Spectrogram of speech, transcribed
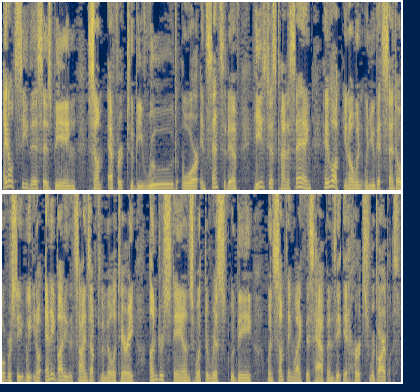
I don't see this as being some effort to be rude or insensitive. He's just kind of saying, "Hey, look, you know, when when you get sent overseas, we, you know, anybody that signs up for the military understands what the risks would be when something like this happens. It, it hurts regardless."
